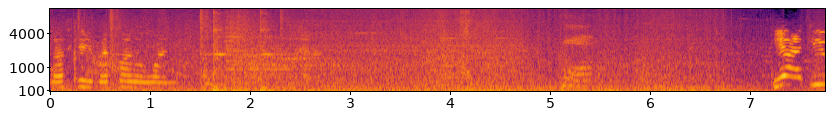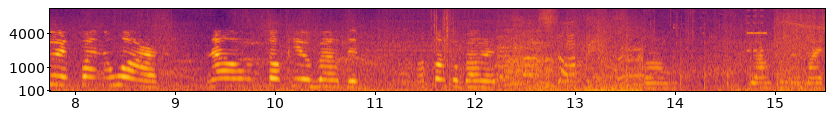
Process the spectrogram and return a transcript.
Let's get my final one. Yeah, give it Fan O'War. Now I'll talk to you about it. I'll talk about it. Stop it! Um, Blanco might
